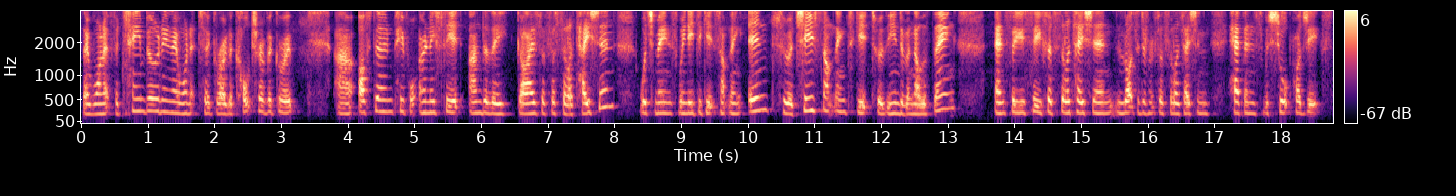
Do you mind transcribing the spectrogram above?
They want it for team building. They want it to grow the culture of a group. Uh, often people only see it under the guise of facilitation, which means we need to get something in to achieve something to get to the end of another thing. And so you see facilitation, lots of different facilitation happens with short projects.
